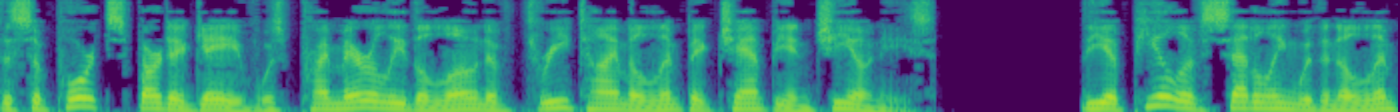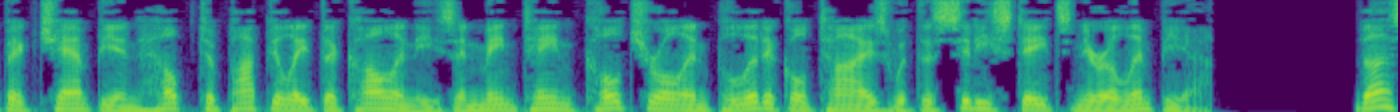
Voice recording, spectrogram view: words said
The support Sparta gave was primarily the loan of three-time Olympic champion Chionis. The appeal of settling with an Olympic champion helped to populate the colonies and maintain cultural and political ties with the city-states near Olympia. Thus,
